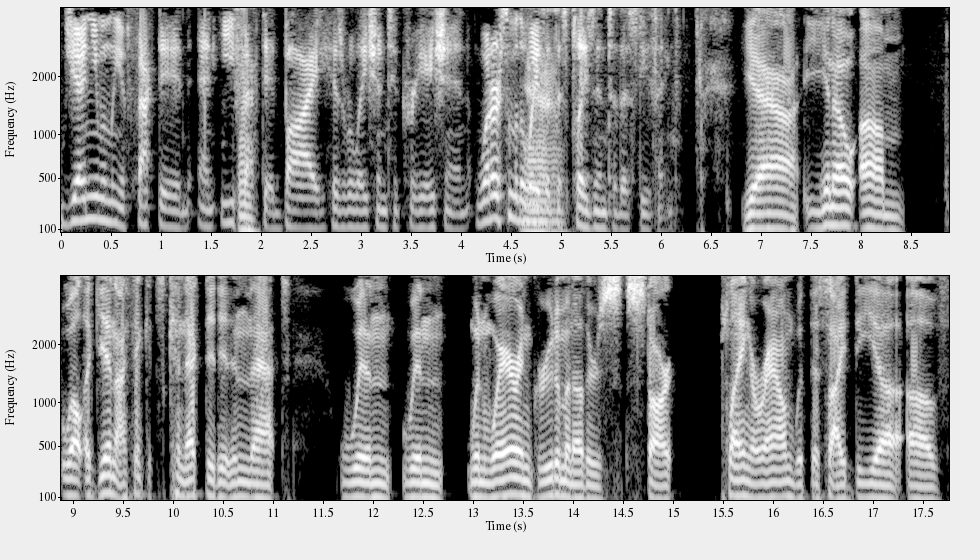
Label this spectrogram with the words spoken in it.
genuinely affected and Mm. effected by his relation to creation. What are some of the ways that this plays into this, do you think? Yeah, you know, um, well, again, I think it's connected in that when when when Ware and Grudem and others start playing around with this idea of,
